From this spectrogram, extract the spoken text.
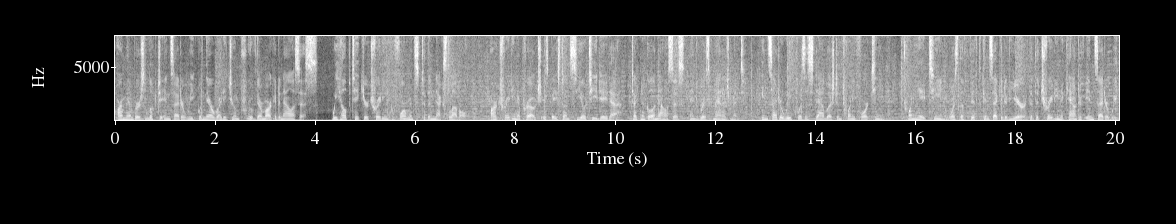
Our members look to Insider Week when they are ready to improve their market analysis. We help take your trading performance to the next level. Our trading approach is based on COT data, technical analysis, and risk management. Insider Week was established in 2014. 2018 was the fifth consecutive year that the trading account of Insider Week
